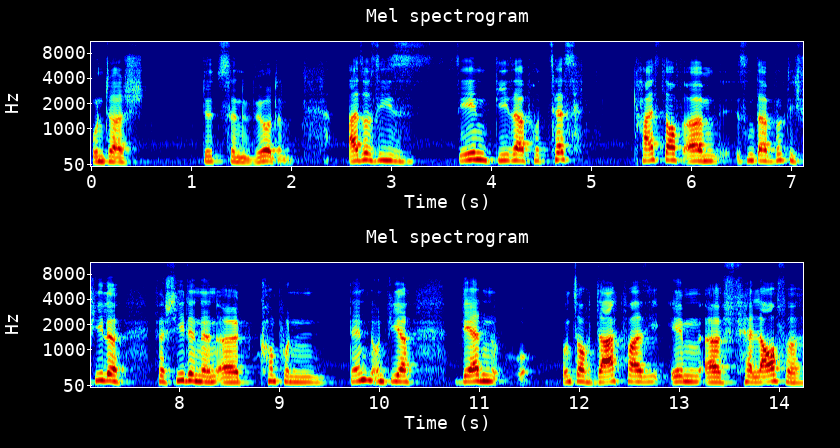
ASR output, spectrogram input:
unterstützen würden. Also Sie sehen, dieser Prozesskreislauf ähm, sind da wirklich viele verschiedene äh, Komponenten und wir werden uns auch da quasi im äh, Verlaufe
